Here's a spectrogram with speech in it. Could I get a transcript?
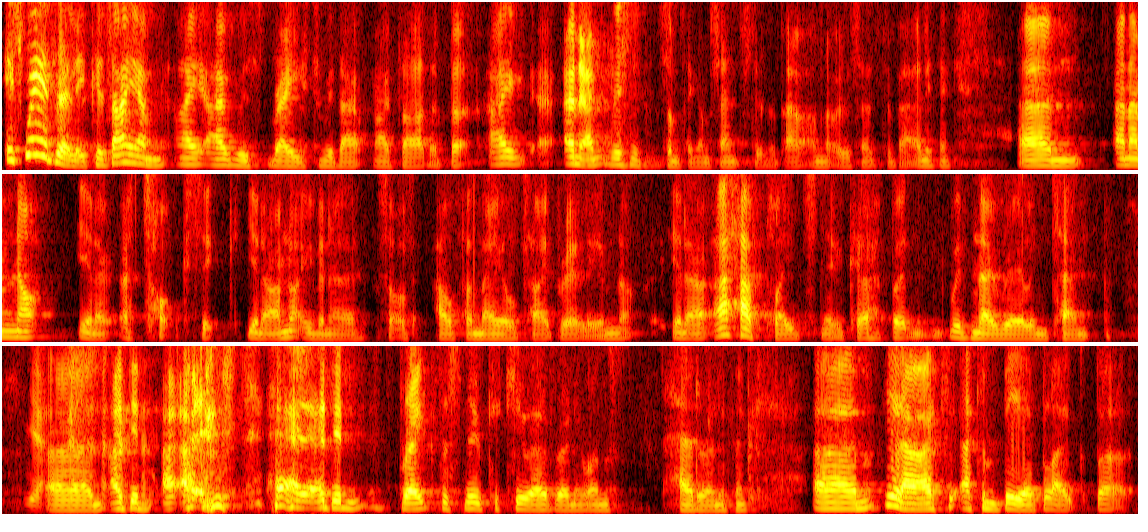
it's weird, really, because I am I, I was raised without my father, but I and I'm, this isn't something I'm sensitive about. I'm not really sensitive about anything, um, and I'm not you know a toxic you know i'm not even a sort of alpha male type really. I'm not you know i have played snooker but with no real intent. Yeah. Um, i didn't I, I, I, didn't break the snooker cue over anyone's head or anything. Um, you know I, I can be a bloke but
